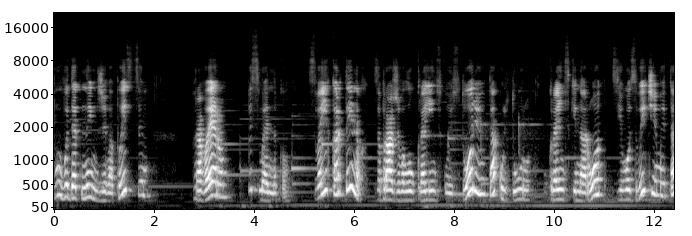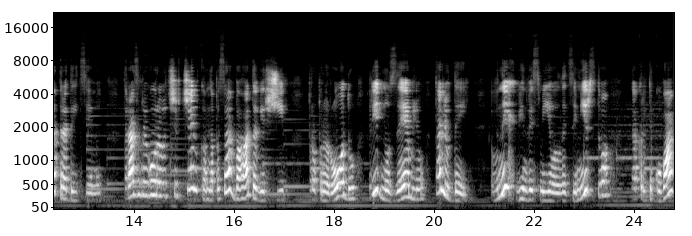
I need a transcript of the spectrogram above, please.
був видатним живописцем, гравером, письменником. В своїх картинах зображувало українську історію та культуру, український народ з його звичаями та традиціями. Тарас Григорович Шевченко написав багато віршів про природу, рідну землю та людей. В них він висміював лицемірство та критикував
